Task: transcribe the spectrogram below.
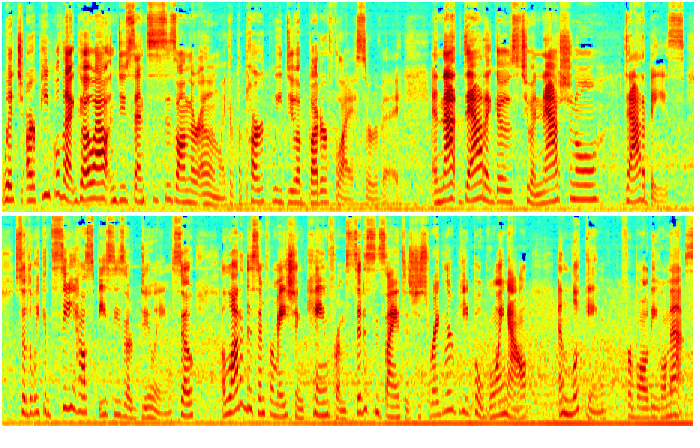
which are people that go out and do censuses on their own. Like at the park, we do a butterfly survey. And that data goes to a national database so that we can see how species are doing. So a lot of this information came from citizen scientists, just regular people going out and looking for bald eagle nests.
